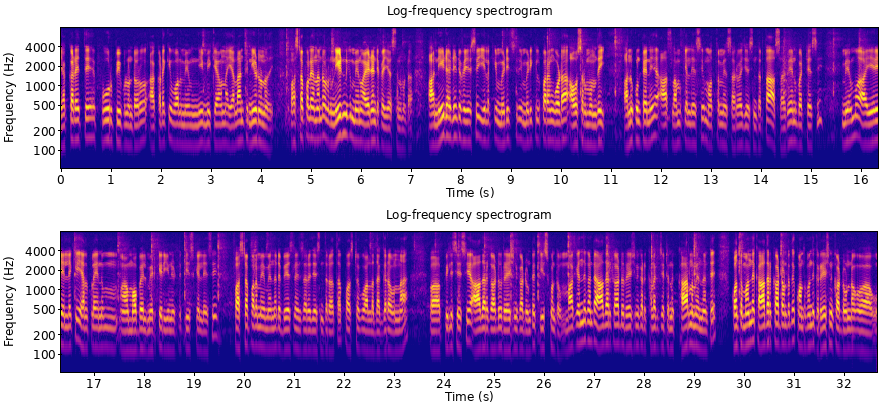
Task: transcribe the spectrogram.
ఎక్కడైతే పూర్ పీపుల్ ఉంటారో అక్కడికి వాళ్ళు మేము మీకు ఏమన్నా ఎలాంటి నీడ్ ఉన్నది? ఫస్ట్ ఆఫ్ ఆల్ ఏంటంటే వాళ్ళకి నీడ్ని మేము ఐడెంటిఫై చేస్తాం అనమాట ఆ నీడ్ ఐడెంటిఫై చేసి వీళ్ళకి మెడిసిన్ మెడికల్ పరంగా కూడా అవసరం ఉంది అనుకుంటేనే ఆ స్లమ్కి వెళ్ళేసి మొత్తం మేము సర్వే చేసిన తర్వాత ఆ సర్వేని బట్టేసి మేము ఆ ఏరియాలకి హెల్ప్ లైన్ మొబైల్ మెడికేర్ యూనిట్ని తీసుకెళ్ళేసి ఫస్ట్ ఆఫ్ ఆల్ మేము ఏంటంటే బేస్ లైన్ సర్వే చేసిన తర్వాత ఫస్ట్ వాళ్ళ దగ్గర ఉన్న పిలిచేసి ఆధార్ కార్డు రేషన్ కార్డు ఉంటే తీసుకుంటాం. మాకు ఎందుకంటే Aadhaar card ration card collect చేయడానికి కారణం ఏంటంటే కొంతమందికి ఆధార్ కార్డు ఉంటుంది కొంతమందికి రేషన్ కార్డు ఉండ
